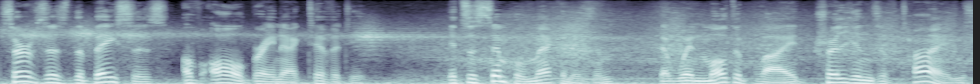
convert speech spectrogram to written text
serves as the basis of all brain activity. It's a simple mechanism that, when multiplied trillions of times,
